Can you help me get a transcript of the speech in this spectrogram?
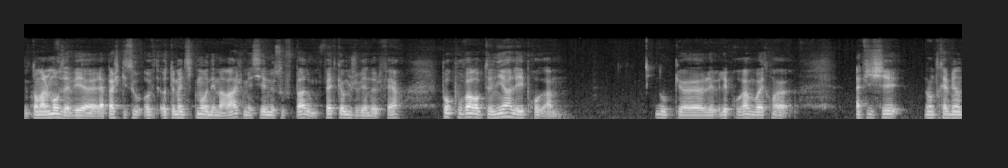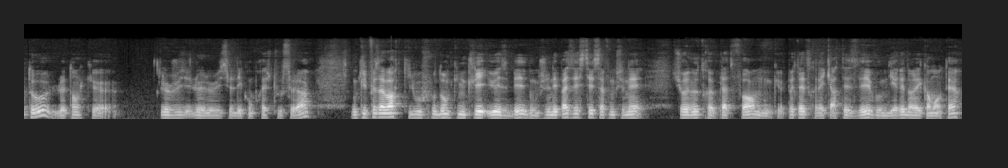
Donc normalement vous avez la page qui s'ouvre automatiquement au démarrage, mais si elle ne s'ouvre pas, donc faites comme je viens de le faire pour pouvoir obtenir les programmes. Donc les, programmes vont être affichés très bientôt, le temps que le, logiciel décompresse tout cela. Donc il faut savoir qu'il vous faut donc une clé USB. Donc je n'ai pas testé, ça fonctionnait sur une autre plateforme. Donc peut-être les cartes SD, vous me direz dans les commentaires.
